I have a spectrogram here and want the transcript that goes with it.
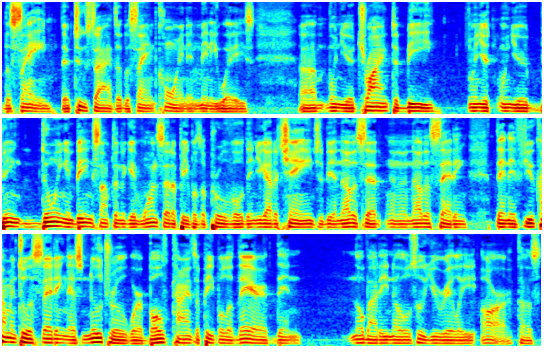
the same. They're two sides of the same coin in many ways. Um, when you're trying to be when you're when you're being doing and being something to give one set of people's approval, then you got to change to be another set in another setting. Then if you come into a setting that's neutral, where both kinds of people are there, then nobody knows who you really are, because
